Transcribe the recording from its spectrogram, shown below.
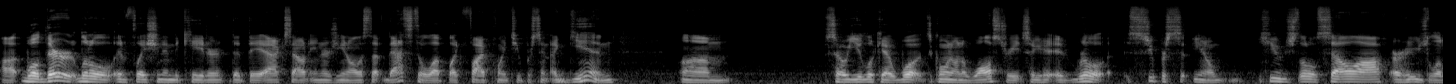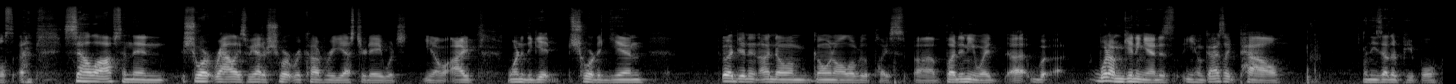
Uh, well, their little inflation indicator that they axe out energy and all this stuff, that's still up like 5.2%. Again, um, so you look at what's going on in Wall Street. So you a real super, you know, huge little sell off or huge little sell offs, and then short rallies. We had a short recovery yesterday, which you know I wanted to get short again. I didn't. I know I'm going all over the place, uh, but anyway, uh, what I'm getting at is you know guys like Powell and these other people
